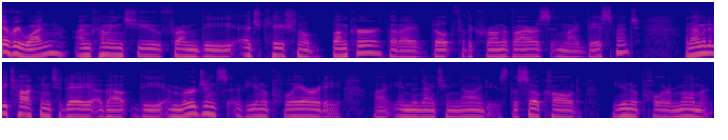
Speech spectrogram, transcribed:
everyone. I'm coming to you from the educational bunker that I've built for the coronavirus in my basement. And I'm going to be talking today about the emergence of unipolarity uh, in the 1990s, the so called unipolar moment.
